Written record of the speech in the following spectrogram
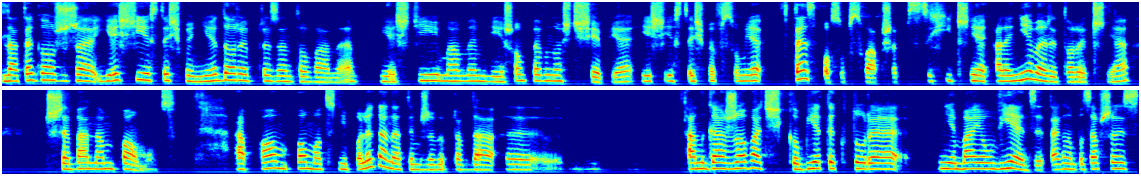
Dlatego, że jeśli jesteśmy niedoreprezentowane, jeśli mamy mniejszą pewność siebie, jeśli jesteśmy w sumie w ten sposób słabsze psychicznie, ale nie merytorycznie, trzeba nam pomóc. A pom pomoc nie polega na tym, żeby prawda, y, angażować kobiety, które nie mają wiedzy, tak? No bo zawsze jest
